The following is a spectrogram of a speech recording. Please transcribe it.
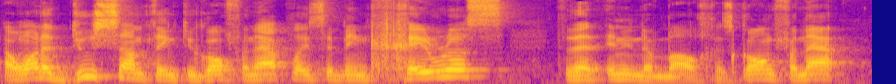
I want to do something to go from that place of being Cherus to that inyan of Malchus, going from that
